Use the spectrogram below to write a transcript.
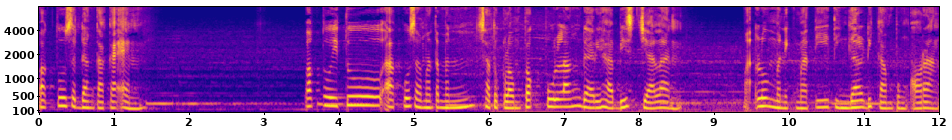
waktu sedang KKN. Waktu itu aku sama temen satu kelompok pulang dari habis jalan. Maklum menikmati tinggal di kampung orang.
